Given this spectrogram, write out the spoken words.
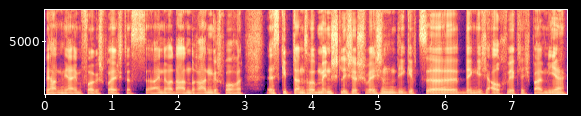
Wir hatten ja im Vorgespräch das eine oder andere angesprochen. Es gibt dann so menschliche Schwächen, die gibt es, äh, denke ich, auch wirklich bei mir.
